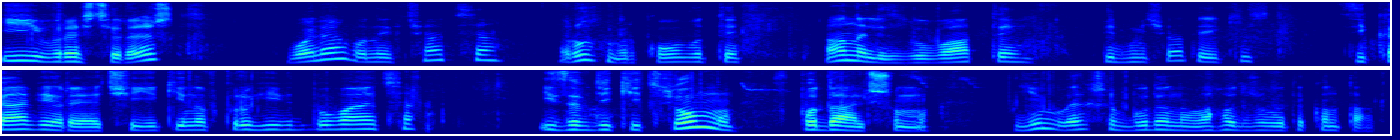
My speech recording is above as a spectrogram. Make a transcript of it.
І, врешті-решт, вуаля, вони вчаться розмірковувати, аналізувати, підмічати якісь цікаві речі, які навкруги відбуваються. І завдяки цьому, в подальшому, їм легше буде налагоджувати контакт.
